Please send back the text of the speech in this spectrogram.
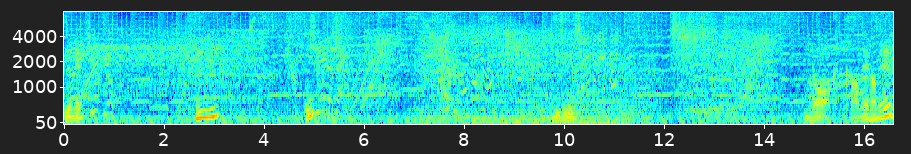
You in there? Hmm. Ooh. GG's. Dog Kamehame.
